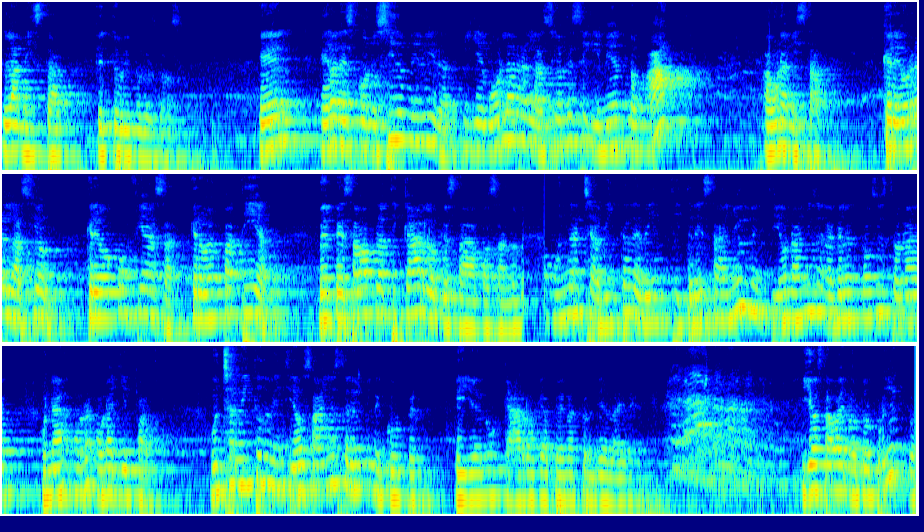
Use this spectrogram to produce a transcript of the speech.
la amistad que tuvimos los dos. Él era desconocido en mi vida y llevó la relación de seguimiento a, a una amistad. Creó relación, creó confianza, creó empatía. Me empezaba a platicar lo que estaba pasando. Una chavita de 23 años, 21 años en aquel entonces, una, una, una, una Un chavito de 22 años tenía un Mini Cooper y yo en un carro que apenas prendía el aire. Y yo estaba en otro proyecto.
